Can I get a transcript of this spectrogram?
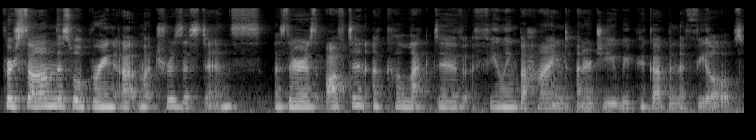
For some, this will bring up much resistance, as there is often a collective feeling behind energy we pick up in the field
